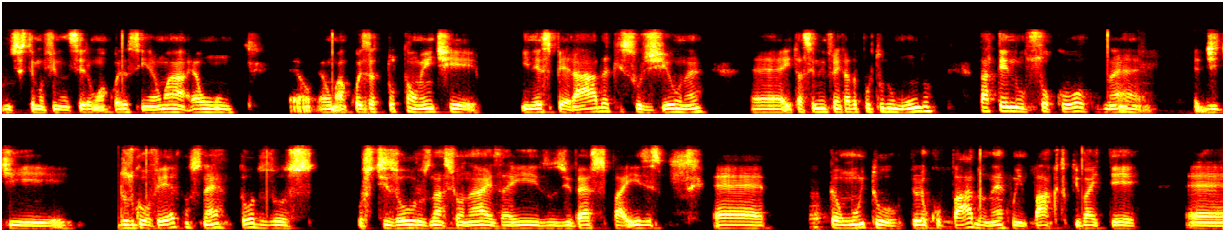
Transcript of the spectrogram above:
no sistema financeiro, alguma coisa assim. É uma, é, um, é, é uma coisa totalmente inesperada que surgiu, né? É, e está sendo enfrentada por todo mundo. Está tendo socorro, né? De, de, dos governos, né? Todos os os tesouros nacionais aí dos diversos países é, estão muito preocupados né, com o impacto que vai ter é,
